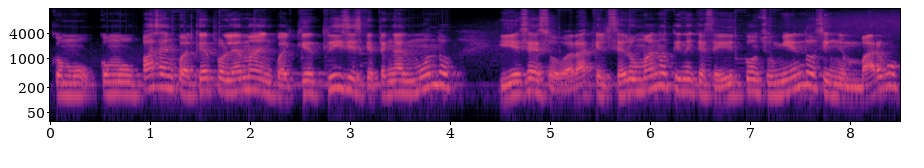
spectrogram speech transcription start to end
como, como pasa en cualquier problema, en cualquier crisis que tenga el mundo. Y es eso, ¿verdad? Que el ser humano tiene que seguir consumiendo, sin embargo,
